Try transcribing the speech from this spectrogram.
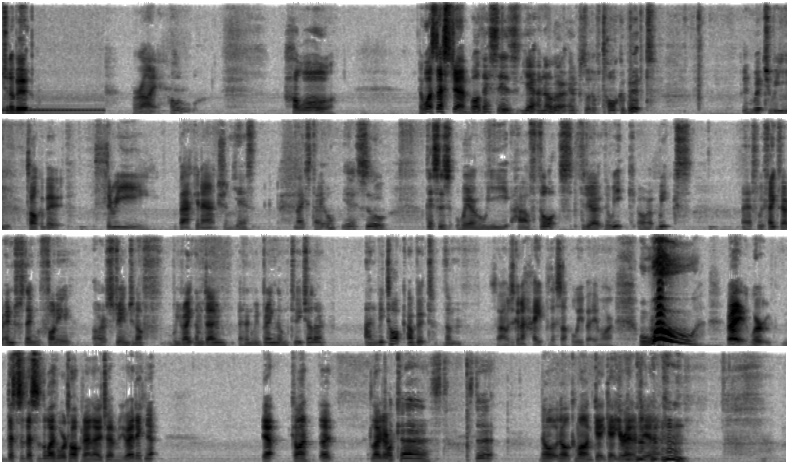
Chin a bit. Right. Hello. Hello. Hey, what's this, Jim? Well, this is yet another episode of Talk About, in which we Talk about three back in action. yes, nice title. Yes, so this is where we have thoughts throughout the week or weeks. If we think they're interesting, funny, or strange enough, we write them down and then we bring them to each other, and we talk about them. So I'm just gonna hype this up a wee bit more. Woo! Right, we're this is this is the level we're talking at now, Jim. You ready? Yeah. Yeah. Come on, uh, louder. Podcast. Let's do it. No, no, come on, get get your energy in it.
